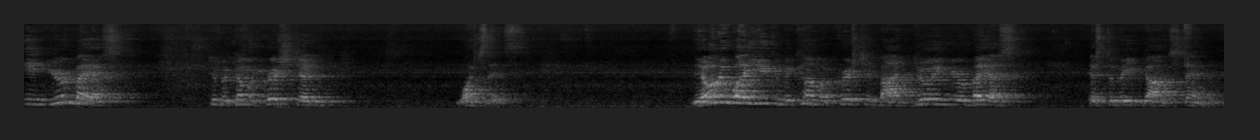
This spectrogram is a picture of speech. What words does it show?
in your best to become a Christian, watch this. The only way you can become a Christian by doing your best is to meet God's standard.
